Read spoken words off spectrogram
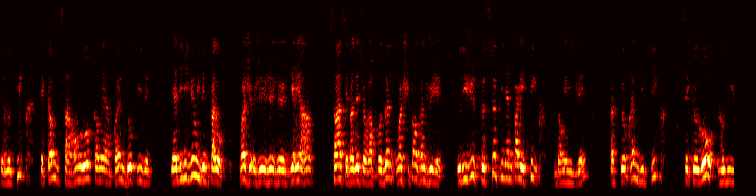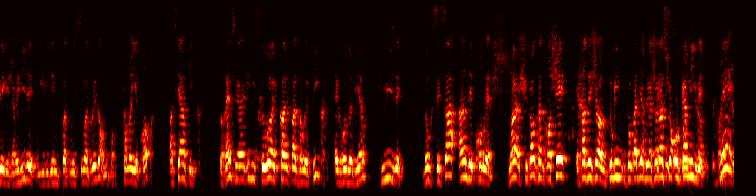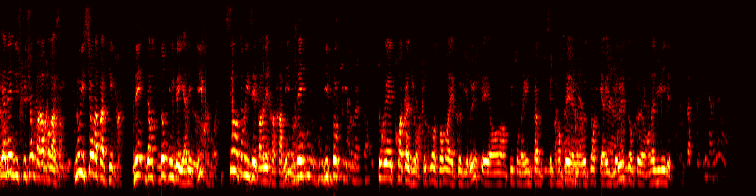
le filtre, c'est comme ça rend l'eau comme un problème d'eau puisée. Il y a des migvés où ils ne pas l'eau. Moi, je ne dis rien. hein. Ça, c'est basé sur Raposen. Moi, je ne suis pas en train de juger. Je vous dis juste que ceux qui n'aiment pas les filtres dans les migvés, parce que le problème du filtre, c'est que l'eau, le migvé n'est jamais vidé. Il est vidé une fois tous les six mois, tous les ans. Mais comment il est propre? Parce qu'il y a un filtre. Le c'est qu'il y en a qui disent que l'eau, quand elle passe dans le filtre, elle redevient puisée. Donc, c'est ça un des problèmes. Moi, je ne suis pas en train de trancher. Et Shalom, Tougim, il ne faut pas dire de la chose sur aucun migvé. Mais il y a des discussions par rapport à ça. Nous, ici, on n'a pas de filtre. Mais dans d'autres niveaux, il y a des filtres. C'est autorisé par les Chachamim, mais il faut tous les 3-4 jours, surtout en ce moment avec le virus. Et en, en plus, on a eu une femme qui s'est trempée euh, l'autre soir qui avait le virus, donc euh, on a dû vider.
